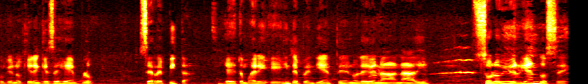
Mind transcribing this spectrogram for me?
porque no quieren que ese ejemplo se repita. Esta mujer es es independiente, no le debe nada a nadie, solo vive riéndose.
